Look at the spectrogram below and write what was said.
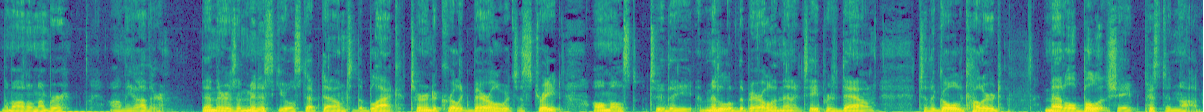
the model number, on the other. Then there is a minuscule step down to the black turned acrylic barrel, which is straight almost to the middle of the barrel, and then it tapers down to the gold colored metal bullet shaped piston knob.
